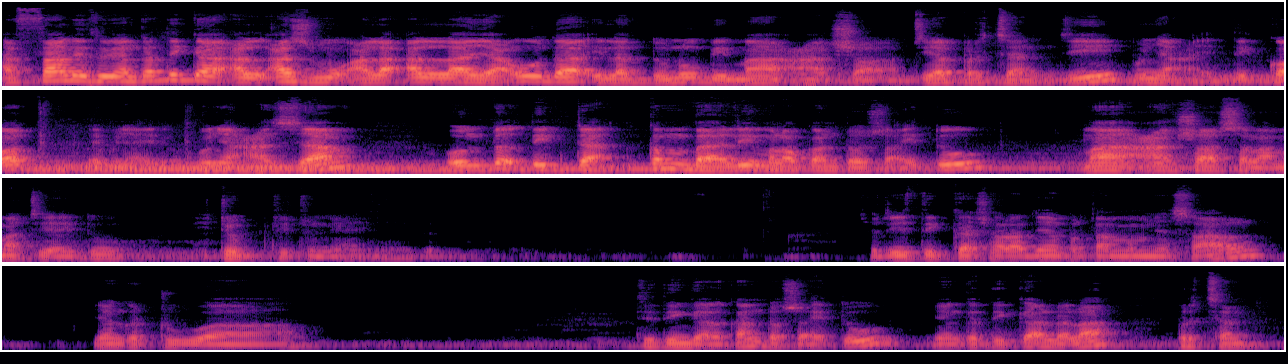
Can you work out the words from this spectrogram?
Asal itu yang ketiga al azmu ala alla yauda ila dunubi ma'asha. Dia berjanji punya etikot, dia punya punya azam untuk tidak kembali melakukan dosa itu ma'asha selama dia itu hidup di dunia ini. Jadi tiga syaratnya. Yang pertama menyesal, yang kedua ditinggalkan dosa itu, yang ketiga adalah berjanji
